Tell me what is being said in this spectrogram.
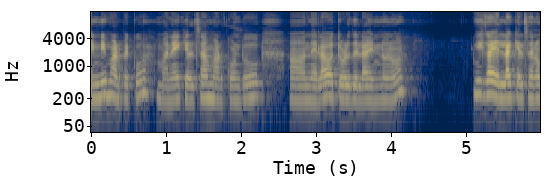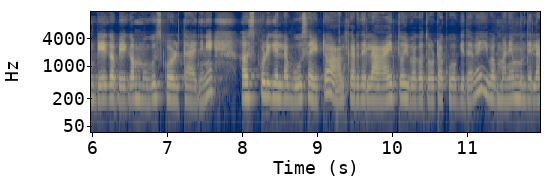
ತಿಂಡಿ ಮಾಡಬೇಕು, ಮನೆ ಕೆಲಸ ಮಾಡಿಕೊಂಡು ನೆಲ ತೊಳೆದಿಲ್ಲ ಇನ್ನೂ ಈಗ ಎಲ್ಲ ಕೆಲಸನೂ ಬೇಗ ಬೇಗ ಮುಗಿಸ್ಕೊಳ್ತಾ ಇದ್ದೀನಿ. ಹಸುಗಳಿಗೆಲ್ಲ ಬೂಸ ಇಟ್ಟು ಹಾಲು ಕರೆದೆಲ್ಲ ಆಯಿತು. ಇವಾಗ ತೋಟಕ್ಕೆ ಹೋಗಿದ್ದಾವೆ. ಇವಾಗ ಮನೆ ಮುಂದೆಲ್ಲ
